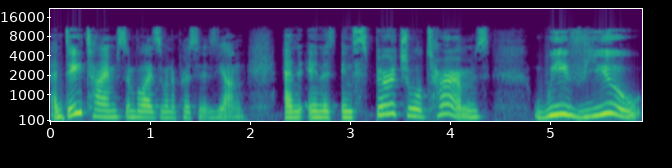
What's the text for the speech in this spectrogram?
and daytime symbolizes when a person is young. And in in spiritual terms, we view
